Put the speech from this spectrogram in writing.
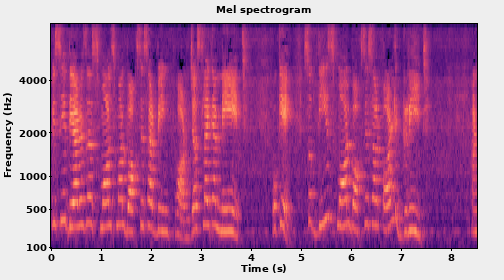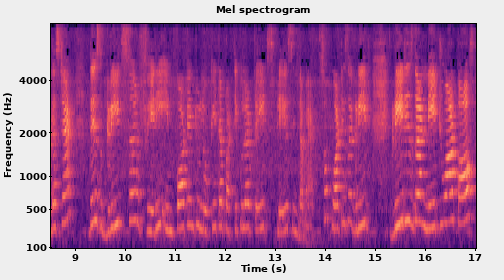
we see there is a small small boxes are being formed just like a net. Okay? So these small boxes are called grid understand? These grids are very important to locate a particular place place in the map. So what is a grid grid is the network of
